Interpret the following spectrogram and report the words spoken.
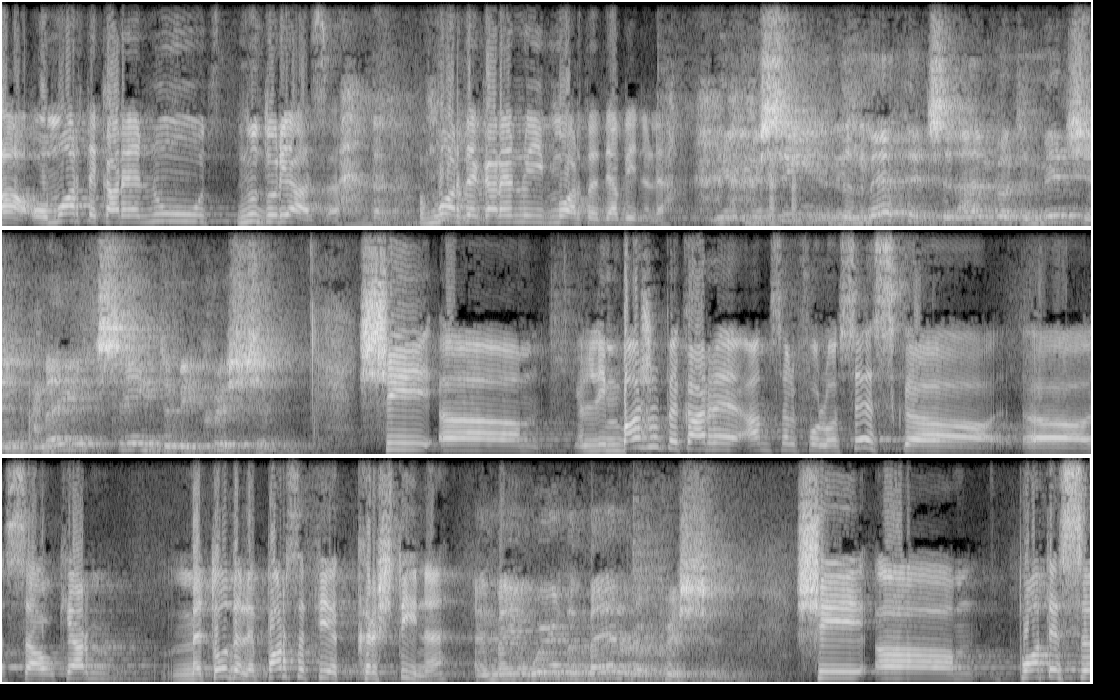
A, o moarte care nu, nu durează. O moarte care nu e moartă de-a binelea. You, you see, the methods that I'm going to mention may seem to be Christian, Și uh, limbajul pe care am să-l folosesc uh, uh, sau chiar metodele par să fie creștine and may wear the banner of Christian. și uh, poate să,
